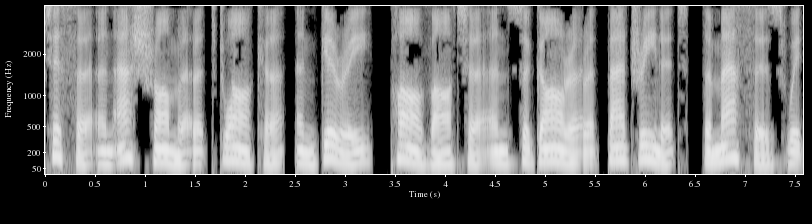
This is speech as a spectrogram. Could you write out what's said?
Tirtha and Ashrama at Dwarka, and Giri, Parvata and Sagara at Badrinath. The mathas which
